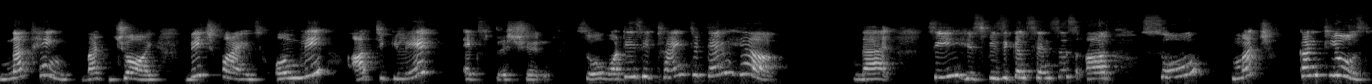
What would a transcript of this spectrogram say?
nothing but joy, which finds only articulate expression. So what is he trying to tell here? that see his physical senses are so much confused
